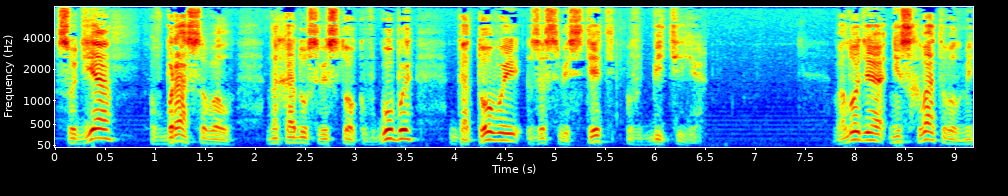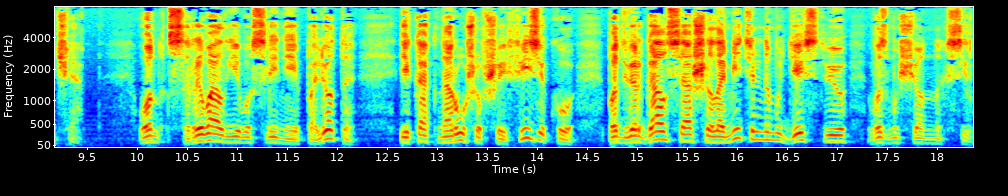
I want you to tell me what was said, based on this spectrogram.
Судья вбрасывал на ходу свисток в губы, готовый засвистеть в битие. Володя не схватывал мяча. Он срывал его с линии полета и, как нарушивший физику, подвергался ошеломительному действию возмущенных сил.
